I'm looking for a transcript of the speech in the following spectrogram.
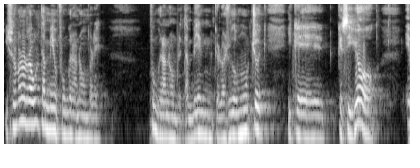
Y su hermano Raúl también fue un gran hombre. Fue un gran hombre también, que lo ayudó mucho y, que, siguió eh,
